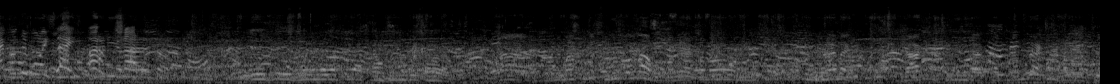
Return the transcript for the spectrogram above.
এখন তো বই চাই আচ্ছা এই যে এই বই মেলাতে একটা অংশগ্রহণ করে কেমন লাগে মানে মাস থেকে শুরু করলাম মানে এখনও অনুভূতিটা তৈরি হয় নাই যাক কিছুদিন যাক তারপরে কিন্তু এখন ভালো লাগছে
